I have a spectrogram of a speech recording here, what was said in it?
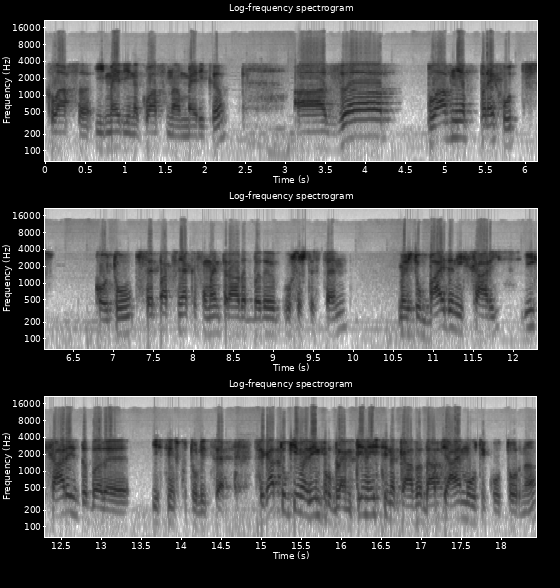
класа и медийна класа на Америка а, за плавния преход, който все пак в някакъв момент трябва да бъде осъществен между Байден и Харис и Харис да бъде истинското лице. Сега тук има един проблем. Ти наистина каза, да, тя е мултикултурна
